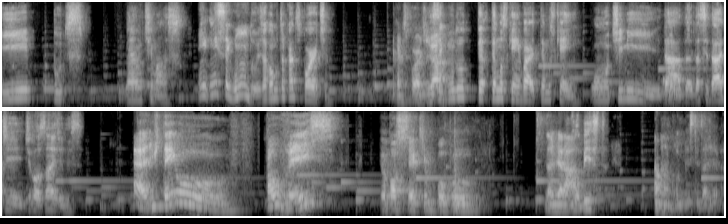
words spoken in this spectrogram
E, putz, é um timaço. Em, em segundo, já vamos trocar de esporte. Trocar de esporte já? Em segundo, te, temos quem, Bart? Temos quem? O time da, da, da cidade de Los Angeles. É, a gente tem o. Talvez eu posso ser aqui um pouco exagerado. Clubista? Não, não clubista exagerado.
